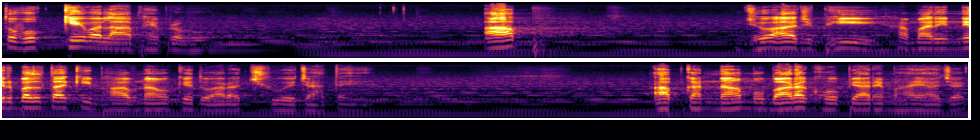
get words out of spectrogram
तो वो केवल आप हैं प्रभु। आप जो आज भी हमारी निर्बलता की भावनाओं के द्वारा छुए जाते हैं, आपका नाम मुबारक हो, प्यारे महायाजक।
